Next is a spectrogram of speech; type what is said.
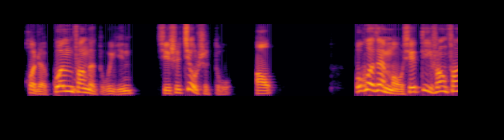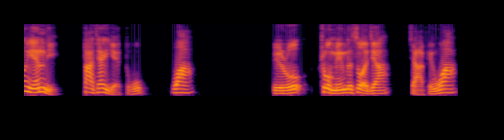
或者官方的读音其实就是读“凹”，不过在某些地方方言里，大家也读“挖”，比如著名的作家贾平凹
